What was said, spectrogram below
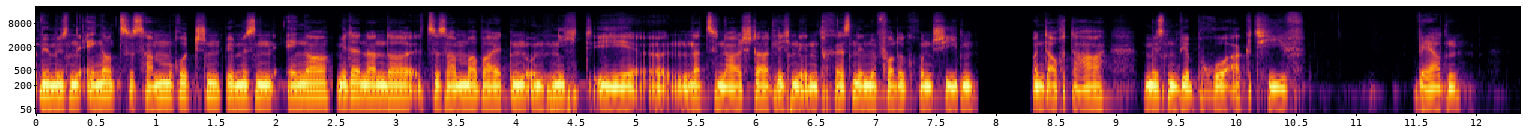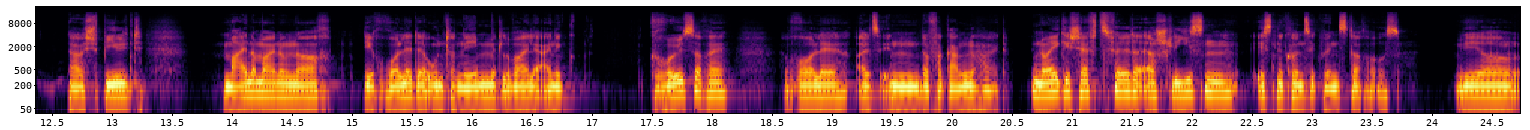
Wir müssen enger zusammenrutschen, wir müssen enger miteinander zusammenarbeiten und nicht die äh, nationalstaatlichen Interessen in den Vordergrund schieben. Und auch da müssen wir proaktiv werden. Da spielt meiner Meinung nach die Rolle der Unternehmen mittlerweile eine größere Rolle als in der Vergangenheit. Neue Geschäftsfelder erschließen ist eine Konsequenz daraus. Wir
